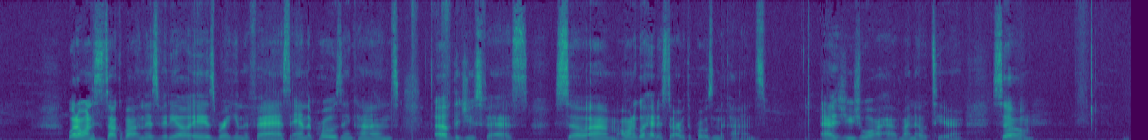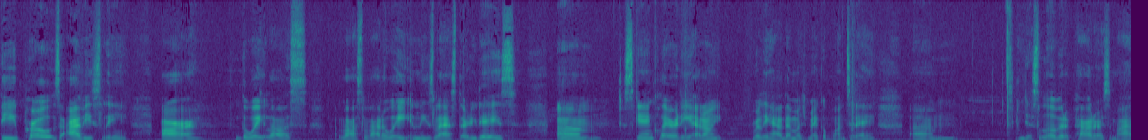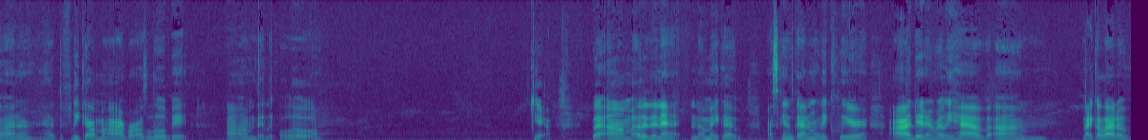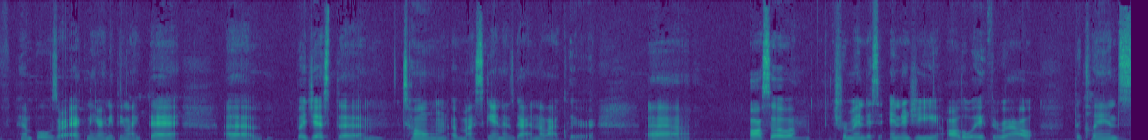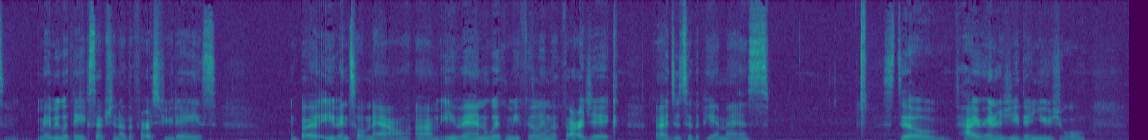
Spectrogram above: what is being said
what I wanted to talk about in this video is breaking the fast and the pros and cons of the juice fast. So um, I want to go ahead and start with the pros and the cons. As usual, I have my notes here. So the pros obviously are the weight loss. Lost a lot of weight in these last 30 days. Um, skin clarity, I don't really have that much makeup on today. Um, just a little bit of powder, some eyeliner. I had to fleek out my eyebrows a little bit. Um, they look a little, yeah. But um, other than that, no makeup. My skin's gotten really clear. I didn't really have um, like a lot of pimples or acne or anything like that. Uh, but just the tone of my skin has gotten a lot clearer. Uh, also, tremendous energy all the way throughout the cleanse, maybe with the exception of the first few days. But even till now, um, even with me feeling lethargic uh, due to the PMS, still higher energy than usual.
